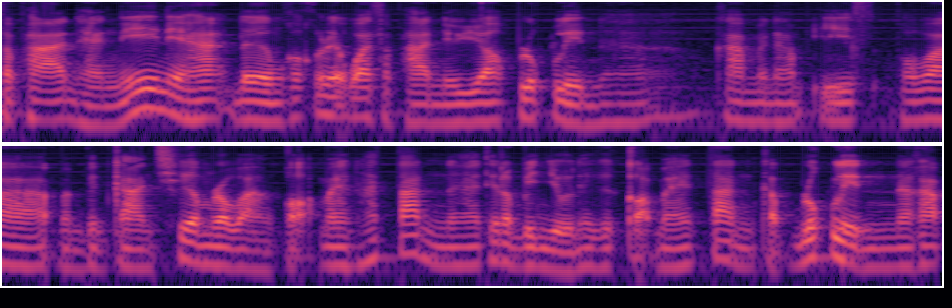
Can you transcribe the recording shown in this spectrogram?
สะพานแห่งนี้เนี่ยฮะเดิมเขาก็เรียกว่าสะพานนิวยอร์กบรุกลินนะฮะข้ามแม่น้ำอีสเพราะว่ามันเป็นการเชื่อมระหว่างเกาะแมนฮัตตันนะฮะที่เราบินอยู่นี่คือเกาะแมนฮัตตันกับบรุกลินนะครับ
